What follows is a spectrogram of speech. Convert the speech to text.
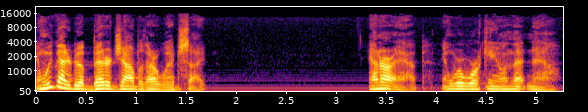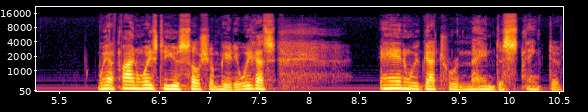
And we've got to do a better job with our website and our app, and we're working on that now. We got to find ways to use social media. We got, and we've got to remain distinctive.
